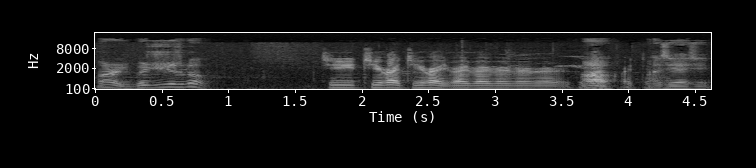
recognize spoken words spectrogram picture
Where where'd you just go? To, you- to your right, to your right, right, right, right, right, right. Go Oh, back, right there. I see, I see.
